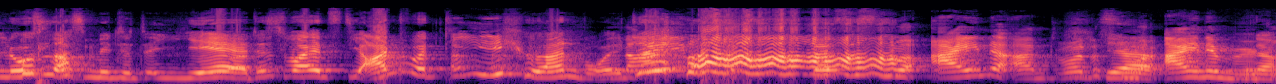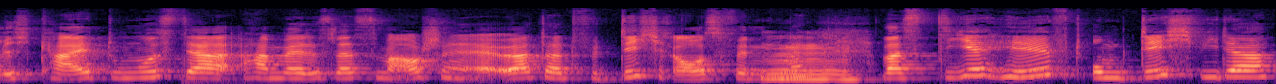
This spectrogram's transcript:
Loslassmeditation, yeah, das war jetzt die Antwort, die ich hören wollte. Nein, das ist nur eine Antwort, das ja. ist nur eine Möglichkeit. Ja. Du musst ja, haben wir das letzte Mal auch schon erörtert, für dich rausfinden, mhm. was dir hilft, um dich wieder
